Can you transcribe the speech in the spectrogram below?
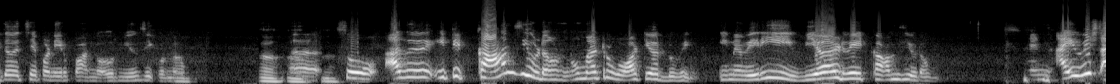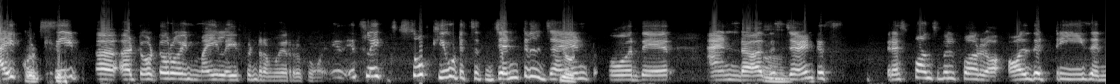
இதை வச்சே பண்ணிருப்பாங்க ஒரு மியூசிக் ஒன்று so அது it it calms you down no matter what you're doing in a very weird way it calms you down and i wished i could Okay. see uh, a totoro in my life ன்ற மாதிரி இருக்கும் It- it's like so cute it's a gentle giant over there and uh, this Ah. giant is responsible for all the trees and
